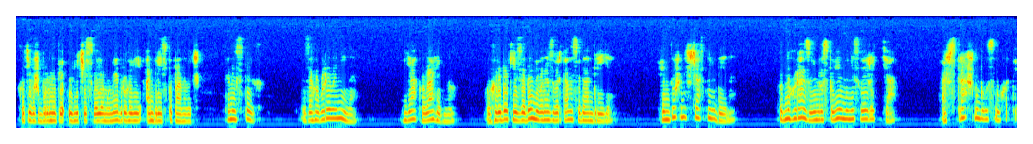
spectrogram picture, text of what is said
хотів жбурнути у вічі своєму недругові Андрій Степанович, та не встиг. Заговорила Ніна. М'яко, лагідно, в глибокій задумі вона зверталася до Андрія. Він дуже нещасна людина. Одного разу він розповів мені своє життя. Аж страшно було слухати.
